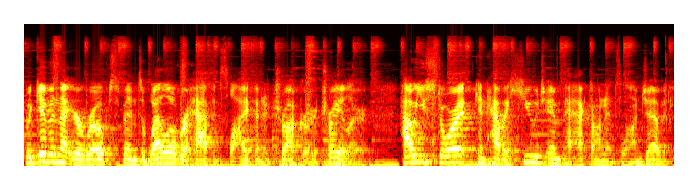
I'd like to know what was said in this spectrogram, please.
But given that your rope spends well over half its life in a truck or a trailer, how you store it can have a huge impact on its longevity.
